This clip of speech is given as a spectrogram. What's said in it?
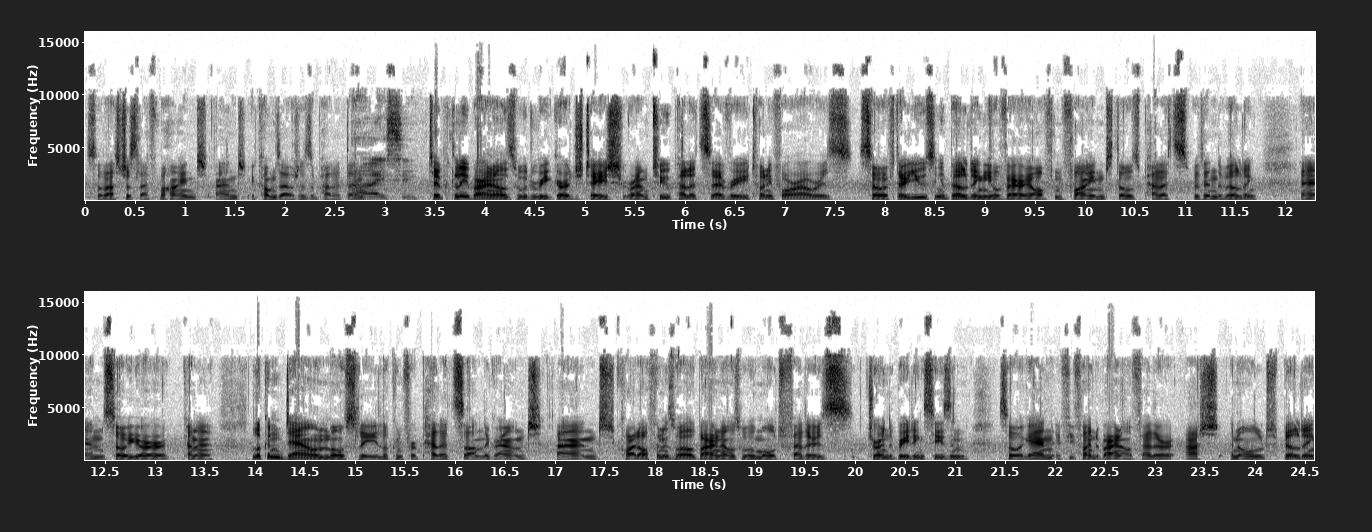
So that's just left behind and it comes out as a pellet then. I see. Typically, barn owls would regurgitate around two pellets every 24 hours. So, if they're using a building, you'll very often find those pellets within the building. Um, so, you're kind of looking down mostly, looking for pellets on the ground. And quite often, as well, barn owls will molt feathers during the breeding season. So, again, if you find a barn owl feather at an old building,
